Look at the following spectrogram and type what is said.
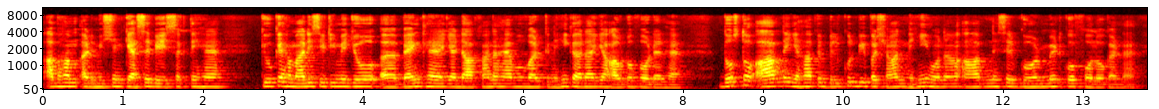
اب ہم ایڈمیشن کیسے بھیج سکتے ہیں؟ کیونکہ ہماری سٹی میں جو بینک ہے یا ڈاک خانہ ہے، وہ ورک نہیں کر رہا یا آؤٹ آف آرڈر ہے۔ دوستو، آپ نے یہاں پہ بالکل بھی پریشان نہیں ہونا۔ آپ نے صرف گورنمنٹ کو فالو کرنا ہے۔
